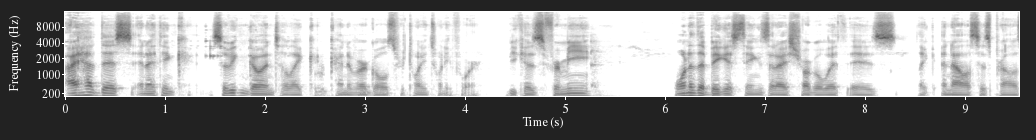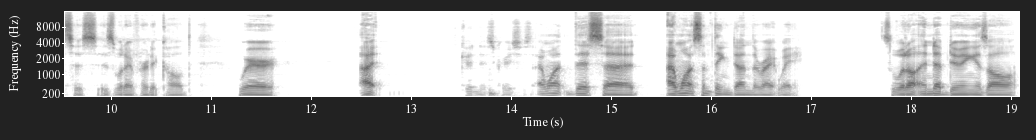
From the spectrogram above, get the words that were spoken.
I have this, and I think so. We can go into like kind of our goals for 2024. Because for me, one of the biggest things that I struggle with is like analysis paralysis, is what I've heard it called, where I goodness gracious, I want this. uh I want something done the right way. So what I'll end up doing is I'll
